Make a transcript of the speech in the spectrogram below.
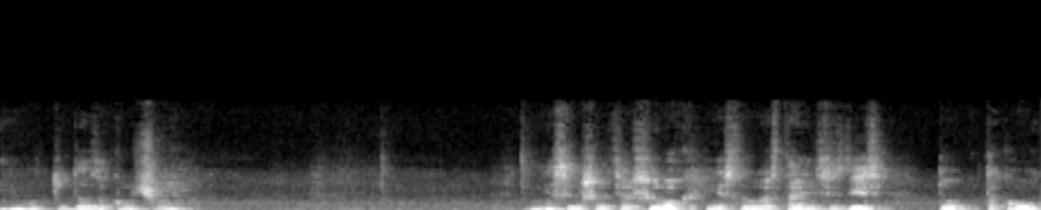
И вот туда закручиваем. Не совершайте ошибок. Если вы останетесь здесь, то такого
